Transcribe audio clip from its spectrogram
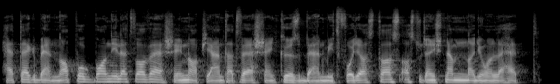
hetekben, napokban, illetve a verseny napján, tehát verseny közben mit fogyasztasz, azt ugyanis nem nagyon lehet,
